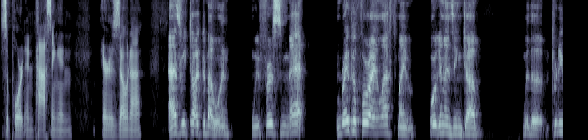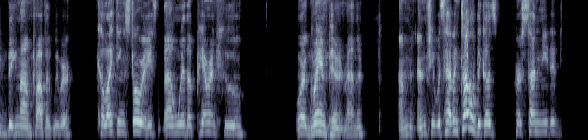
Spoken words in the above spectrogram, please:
support in passing in arizona. As we talked about when we first met, right before I left my organizing job with a pretty big nonprofit, we were collecting stories um, with a parent who, or a grandparent rather, um, and she was having trouble because her son needed,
